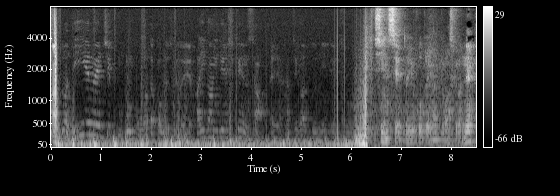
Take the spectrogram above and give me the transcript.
あとは DNA チップ、小型株ですけど、肺がん遺伝子検査、8月に申請ということになってますけどね。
